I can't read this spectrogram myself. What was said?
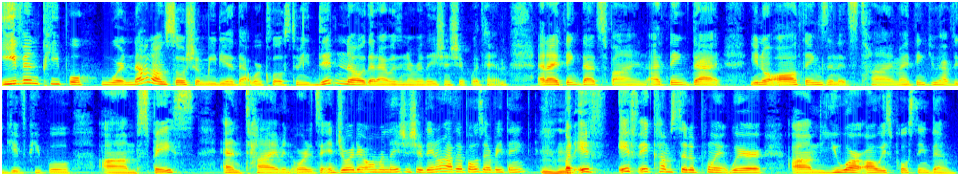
Even people who were not on social media that were close to me didn't know that I was in a relationship with him. And I think that's fine. I think that, you know, all things in its time, I think you have to give people um, space and time in order to enjoy their own relationship. They don't have to post everything. But if if it comes to the point where um, you are always posting them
